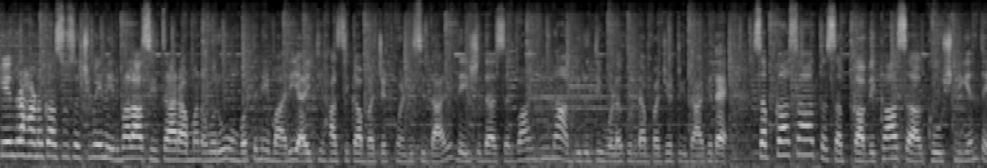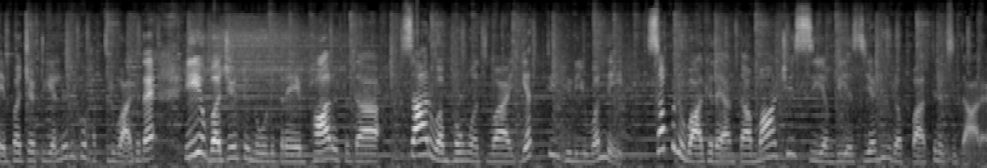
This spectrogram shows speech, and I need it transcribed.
ಕೇಂದ್ರ ಹಣಕಾಸು ಸಚಿವೆ ನಿರ್ಮಲಾ ಸೀತಾರಾಮನ್ ಅವರು ಒಂಬತ್ತನೇ ಬಾರಿ ಐತಿಹಾಸಿಕ ಬಜೆಟ್ ಮಂಡಿಸಿದ್ದಾರೆ. ದೇಶದ ಸರ್ವಾಂಗೀಣ ಅಭಿವೃದ್ಧಿ ಒಳಗೊಂಡ ಬಜೆಟ್ ಇದಾಗಿದೆ. ಸಬ್ಕಾ ಸಾಥ್, ಸಬ್ಕಾ ವಿಕಾಸ ಘೋಷಣೆಯಂತೆ ಬಜೆಟ್ ಎಲ್ಲರಿಗೂ ಹತ್ತಿರವಾಗಿದೆ. ಈ ಬಜೆಟ್ ನೋಡಿದರೆ ಭಾರತದ ಸಾರ್ವಭೌಮತ್ವ ಎತ್ತಿ ಹಿಡಿಯುವಲ್ಲಿ ಸಫಲವಾಗಿದೆ ಅಂತ ಮಾಜಿ ಸಿಎಂ ಬಿಎಸ್ ಯಡಿಯೂರಪ್ಪ ತಿಳಿಸಿದ್ದಾರೆ.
